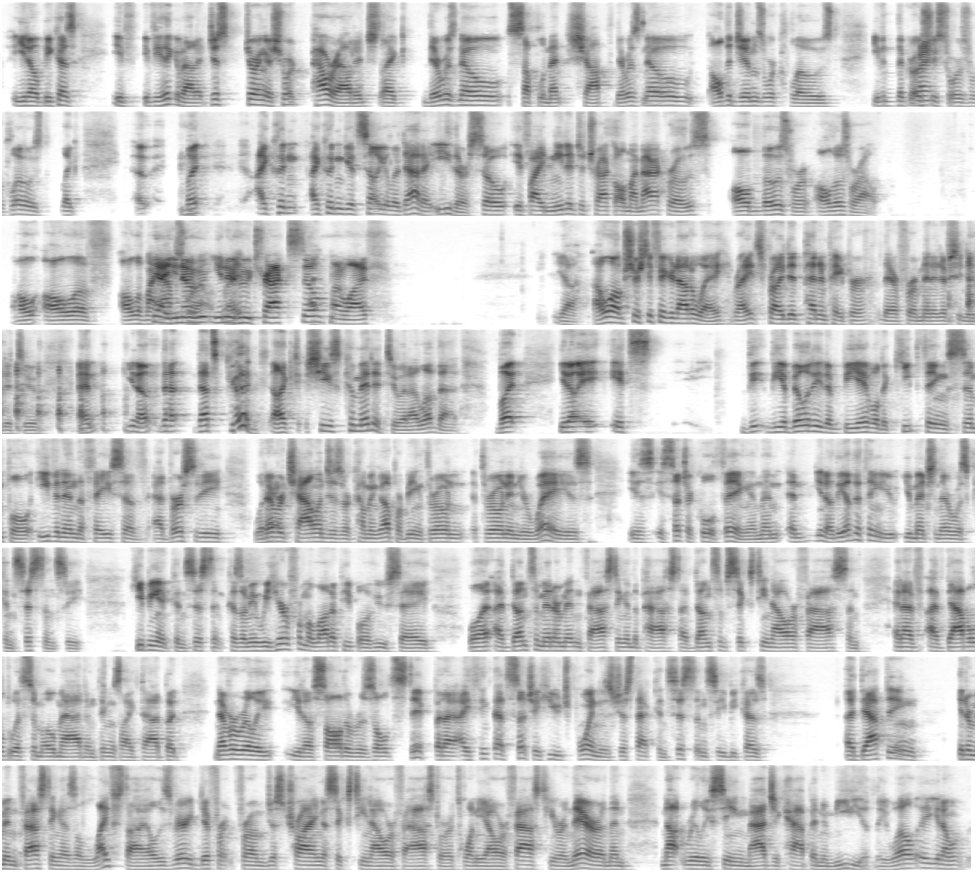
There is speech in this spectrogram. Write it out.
You know, because if if you think about it, just during a short power outage, like there was no supplement shop, there was no all the gyms were closed, even the grocery right. stores were closed. Like, uh, but I couldn't I couldn't get cellular data either. So if I needed to track all my macros, all those were all those were out. All all of all of my yeah. you know out, you know right? who tracked still? My wife. Yeah. Oh, well, I'm sure she figured out a way, right? She probably did pen and paper there for a minute if she needed to. and you know, that that's good. Like she's committed to it. I love that. But you know, it, it's the the ability to be able to keep things simple even in the face of adversity, whatever right. challenges are coming up or being thrown thrown in your way is is is such a cool thing. And then and you know, the other thing you you mentioned there was consistency, keeping it consistent because I mean, we hear from a lot of people who say, well i've done some intermittent fasting in the past. I've done some 16 hour fasts and and i've i've dabbled with some omad and things like that but never really you know saw the results stick. But I, I think that's such a huge point is just that consistency because adapting intermittent fasting as a lifestyle is very different from just trying a 16 hour fast or a 20 hour fast here and there and then not really seeing magic happen immediately. Well eh, you know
